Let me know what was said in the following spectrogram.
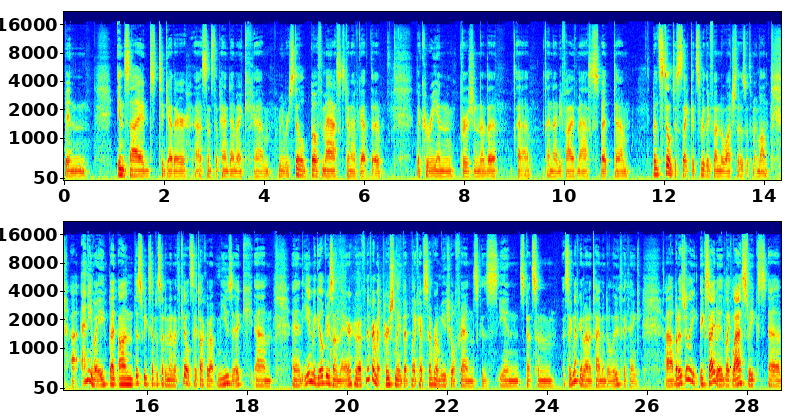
been inside together uh, since the pandemic. Um, I mean, we're still both masked, and I've got the the Korean version of the uh, N95 masks, but um, but it's still just like it's really fun to watch those with my mom. Uh, anyway, but on this week's episode of Men with Kilts, they talk about music, um, and Ian McGillivray's on there, who I've never met personally, but like have several mutual friends because Ian spent some a significant amount of time in Duluth, I think. Uh, but I was really excited. Like last week's uh,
